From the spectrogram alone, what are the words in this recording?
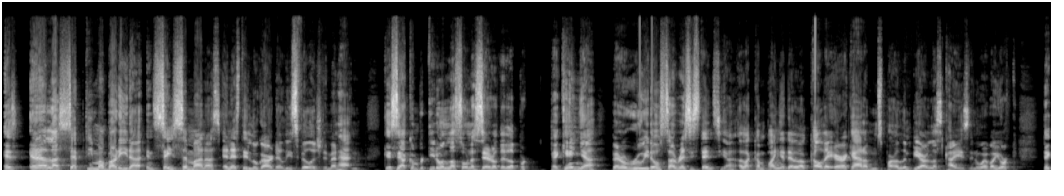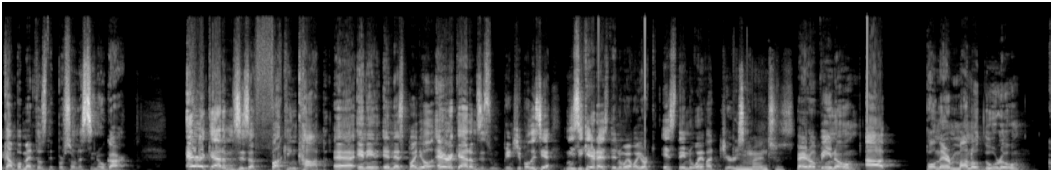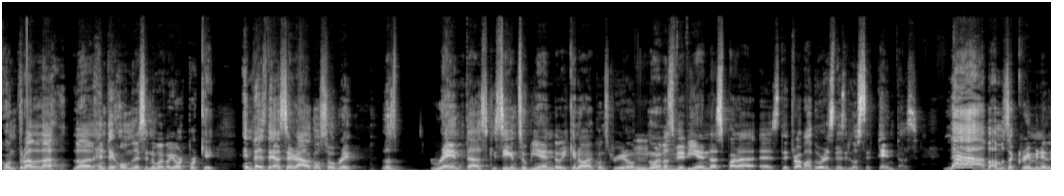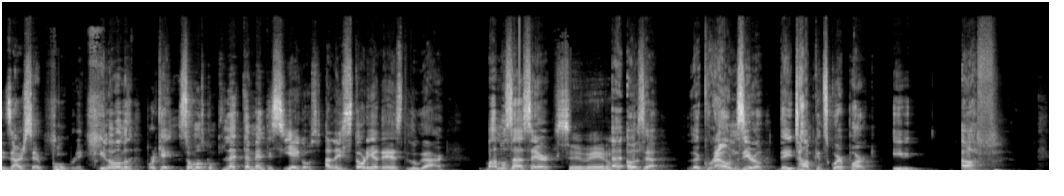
Es- era la séptima barrida en seis semanas en este lugar del East Village de Manhattan, que se ha convertido en la zona cero de la pequeña pero ruidosa resistencia a la campaña del alcalde Eric Adams para limpiar las calles de Nueva York de campamentos de personas sin hogar. Eric Adams is a fucking cop. Eh, en, en- en español, Eric Adams es un pinche policía. Ni siquiera es de Nueva York, es de Nueva Jersey Manchos. pero vino a poner mano duro contra la, la gente homeless en Nueva York porque en vez de hacer algo sobre las rentas que siguen subiendo y que no han construido nuevas viviendas para este, trabajadores desde los 70s. Nah, vamos a criminalizar ser pobre. Y lo vamos, porque somos completamente ciegos a la historia de este lugar. Vamos a hacer Severo. eh, o sea, the ground zero de Tompkins Square Park. Y. ah,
